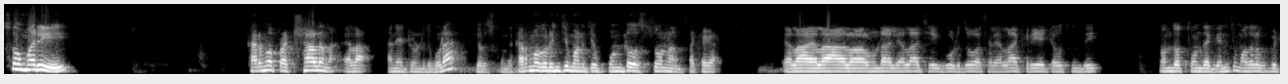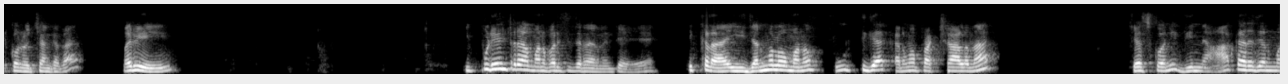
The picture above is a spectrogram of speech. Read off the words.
సో మరి కర్మ ప్రక్షాళన ఎలా అనేటువంటిది కూడా తెలుసుకుందాం. కర్మ గురించి మనం చెప్పుకుంటూ వస్తున్నాం చక్కగా. ఎలా ఎలా ఎలా ఉండాలి ఎలా చేయకూడదు అసలు ఎలా క్రియేట్ అవుతుంది ద్వంద్వత్వం దగ్గర నుంచి మొదలు పెట్టుకొని వచ్చాం కదా. మరి ఇప్పుడేంటిరా మన పరిస్థితి అంటే ఇక్కడ ఈ జన్మలో మనం పూర్తిగా కర్మ ప్రక్షాళన చేసుకొని దీన్ని ఆకార జన్మ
